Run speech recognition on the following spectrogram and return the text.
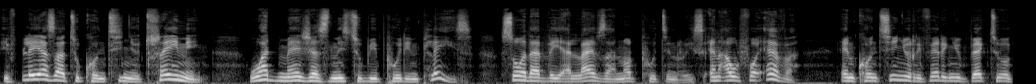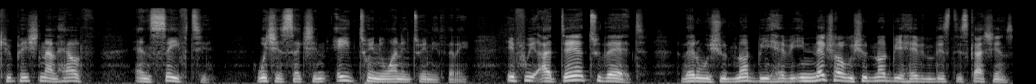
if players are to continue training, what measures need to be put in place so that their lives are not put in risk. And I will forever and continue referring you back to occupational health and safety, which is section 821 and 23. If we adhere to that, then we should not be having, in actual, we should not be having these discussions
